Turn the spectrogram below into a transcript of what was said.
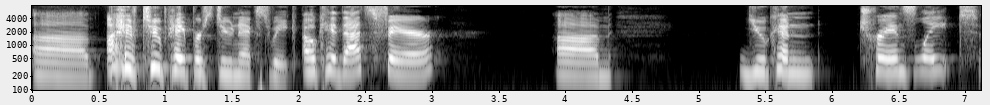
Uh, I have two papers due next week. Okay, that's fair. Um, you can translate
